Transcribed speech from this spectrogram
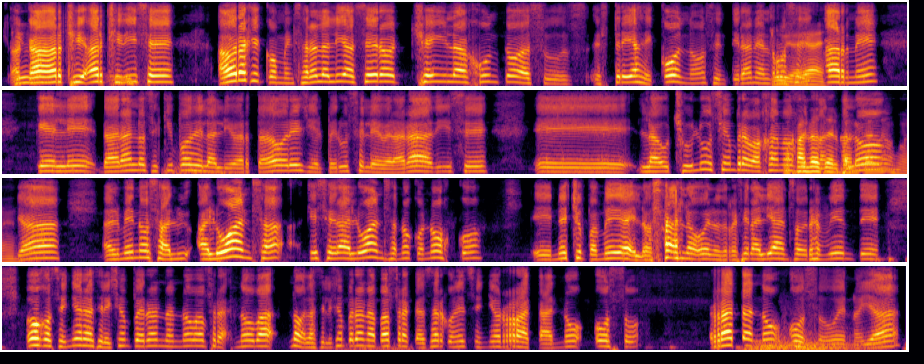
Acá Archie, Archie dice, ahora que comenzará la Liga Cero, Sheila junto a sus estrellas de cono sentirán el roce de carne que le darán los equipos de la Libertadores y el Perú celebrará, dice eh, la Uchulú siempre bajando el pantalón, ya, al menos a, Luanza, ¿qué será Luanza? No conozco, eh, Necho Pamedia de Lozano, bueno, se refiere a Alianza, obviamente. Ojo, señora, la selección peruana no va, no va, no, la selección peruana va a fracasar con el señor Rata, no Oso, Rata, no oso. Bueno, ya.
